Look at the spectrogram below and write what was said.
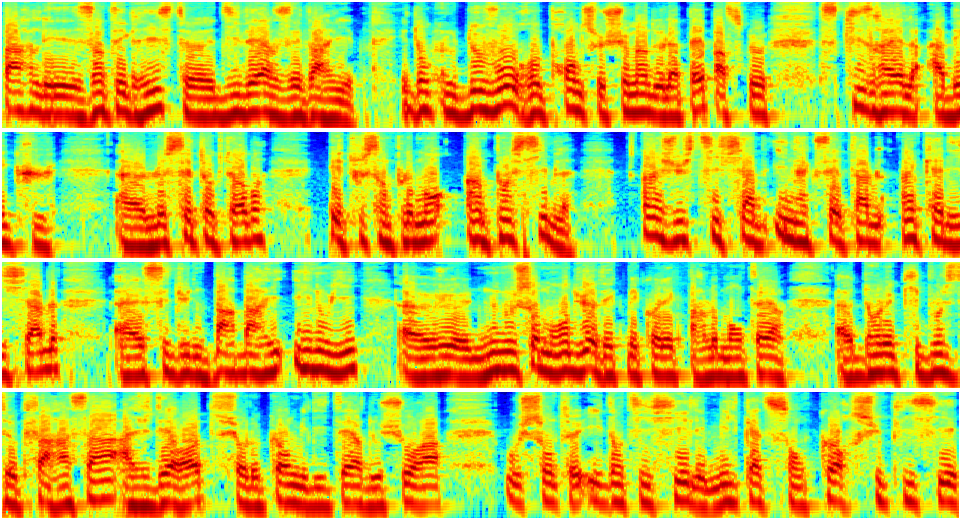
par les intégristes divers et variés. Et donc nous devons reprendre ce chemin de la paix parce que ce qu'Israël a vécu le 7 octobre est tout simplement impossible injustifiable, inacceptable, inqualifiable. Euh, c'est d'une barbarie inouïe. Euh, nous nous sommes rendus avec mes collègues parlementaires euh, dans le kibbutz de Kfarasa, à Jderot, sur le camp militaire de Shura, où sont identifiés les 1400 corps suppliciés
